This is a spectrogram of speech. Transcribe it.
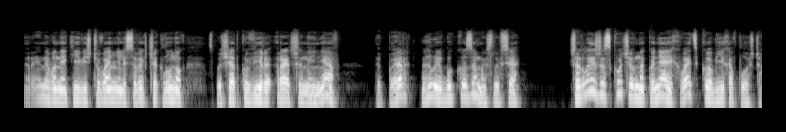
Рейневан, який віщування лісових чаклунок спочатку віри радше не йняв, тепер глибоко замислився. Шарлей же скочив на коня і хвацько об'їхав площу.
